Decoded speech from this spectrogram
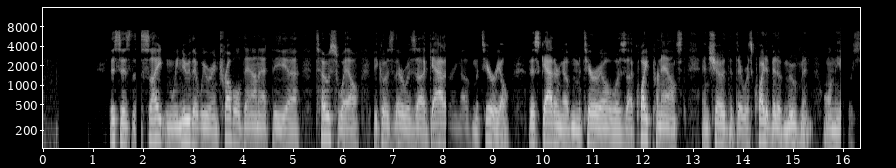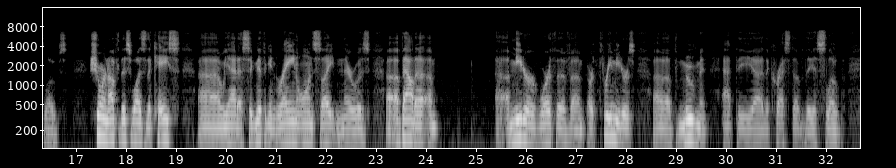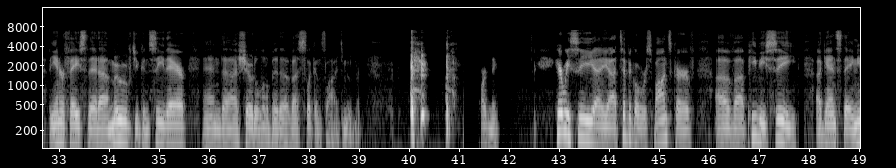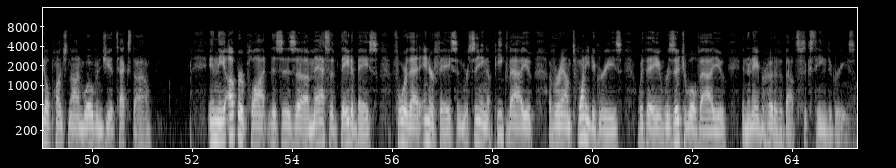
This is the site, and we knew that we were in trouble down at the uh, toe swale because there was a gathering of material. This gathering of material was uh, quite pronounced and showed that there was quite a bit of movement on the upper slopes. Sure enough, this was the case. Uh, we had a significant rain on site, and there was uh, about a, a, a, meter worth of, um, or three meters of movement at the uh, the crest of the slope. The interface that uh, moved, you can see there, and uh, showed a little bit of uh, slickensides movement. Pardon me. Here we see a typical response curve of uh, PVC against a needle punch non-woven geotextile. In the upper plot, this is a massive database for that interface, and we're seeing a peak value of around 20 degrees with a residual value in the neighborhood of about 16 degrees.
